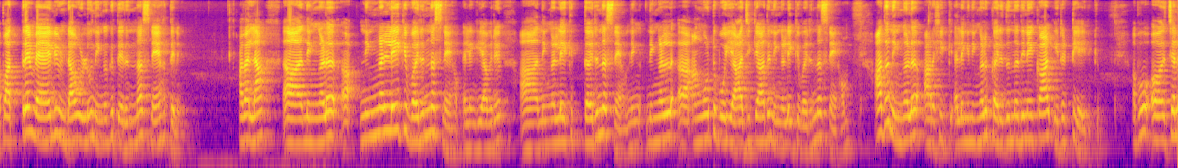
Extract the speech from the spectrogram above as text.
അപ്പോൾ അത്രയും വാല്യൂ ഉണ്ടാവുള്ളൂ നിങ്ങൾക്ക് തരുന്ന സ്നേഹത്തിന്. അതല്ല നിങ്ങൾ നിങ്ങളിലേക്ക് വരുന്ന സ്നേഹം അല്ലെങ്കിൽ അവർ നിങ്ങളിലേക്ക് തരുന്ന സ്നേഹം നിങ്ങൾ അങ്ങോട്ട് പോയി യാചിക്കാതെ നിങ്ങളിലേക്ക് വരുന്ന സ്നേഹം അത് നിങ്ങൾ അർഹി അല്ലെങ്കിൽ നിങ്ങൾ കരുതുന്നതിനേക്കാൾ ഇരട്ടിയായിരിക്കും. അപ്പോൾ ചില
